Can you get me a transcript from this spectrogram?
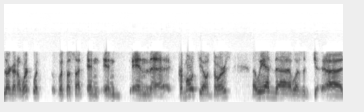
they're going to work with with us on, and and and uh, promote the outdoors, uh, we had uh, was it uh,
